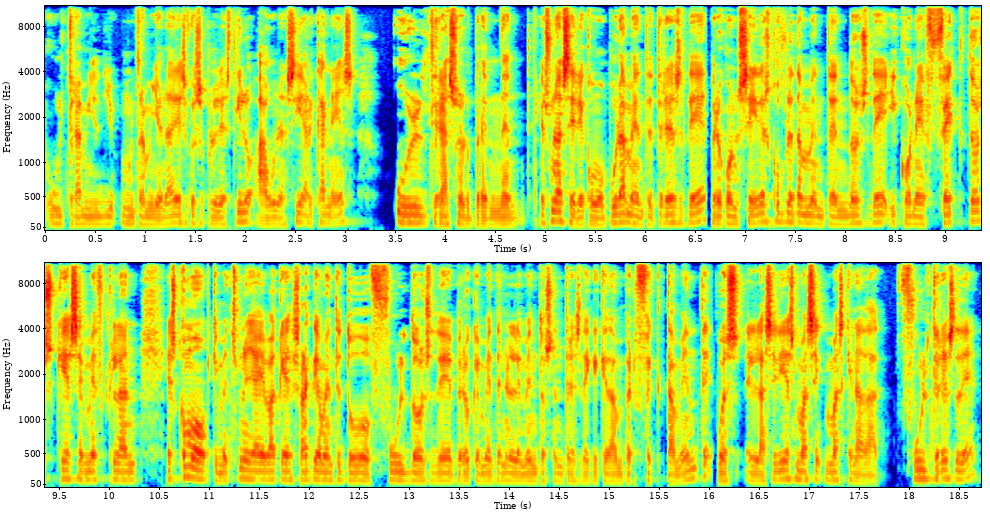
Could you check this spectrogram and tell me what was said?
ultramillonarias y cosas por el estilo, aún así Arcane es ultra sorprendente. Es una serie como puramente 3D, pero con seguidas completamente en 2D y con efectos que se mezclan. Es como Kimetsu no Yaiba que es prácticamente todo full 2D, pero que meten elementos en 3D que quedan perfectamente. Pues la serie es más, más que nada full 3D, o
